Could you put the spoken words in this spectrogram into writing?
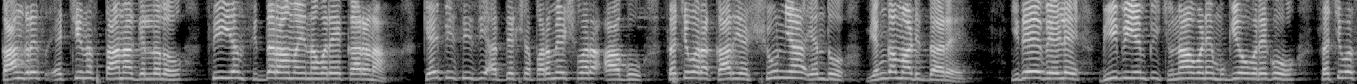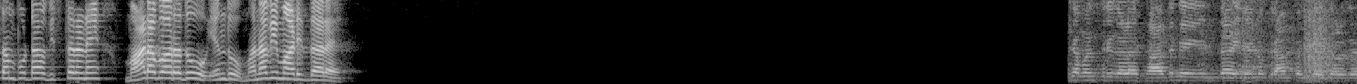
ಕಾಂಗ್ರೆಸ್ ಹೆಚ್ಚಿನ ಸ್ಥಾನ ಗೆಲ್ಲಲು ಸಿಎಂ ಸಿದ್ದರಾಮಯ್ಯನವರೇ ಕಾರಣ. ಕೆಪಿಸಿಸಿ ಅಧ್ಯಕ್ಷ ಪರಮೇಶ್ವರ ಹಾಗೂ ಸಚಿವರ ಕಾರ್ಯ ಶೂನ್ಯ ಎಂದು ವ್ಯಂಗ್ಯ ಮಾಡಿದ್ದಾರೆ. ಇದೇ ವೇಳೆ ಬಿಬಿಎಂಪಿ ಚುನಾವಣೆ ಮುಗಿಯುವವರೆಗೂ ಸಚಿವ ಸಂಪುಟ ವಿಸ್ತರಣೆ ಮಾಡಬಾರದು ಎಂದು ಮನವಿ ಮಾಡಿದ್ದಾರೆ. ಮುಖ್ಯಮಂತ್ರಿಗಳ ಸಾಧನೆಯಿಂದ ಏನು ಗ್ರಾಮ ಪಂಚಾಯತ್ ಒಳಗೆ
